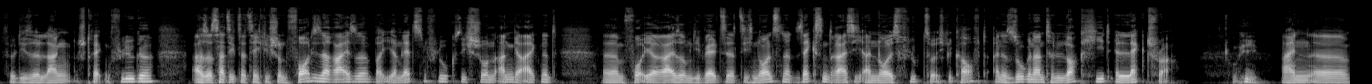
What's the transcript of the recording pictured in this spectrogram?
für diese Langstreckenflüge. Also das hat sie tatsächlich schon vor dieser Reise, bei ihrem letzten Flug, sich schon angeeignet. Ähm, vor ihrer Reise um die Welt. Sie hat sich 1936 ein neues Flugzeug gekauft, eine sogenannte Lockheed Electra. Ui. Ein äh,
